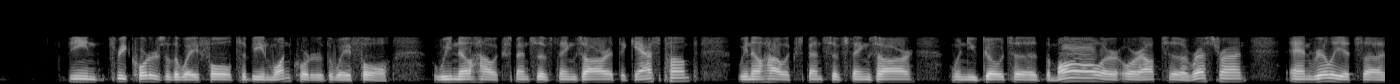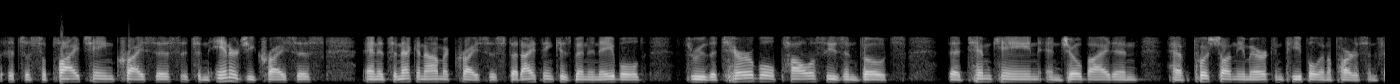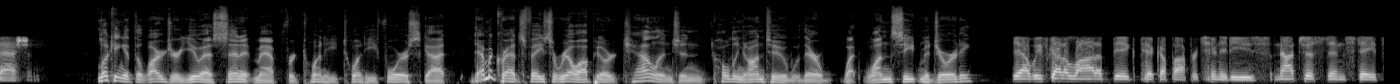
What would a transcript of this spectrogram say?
being three quarters of the way full to being one quarter of the way full. We know how expensive things are at the gas pump. We know how expensive things are when you go to the mall or, or out to a restaurant. And really, it's a it's a supply chain crisis. It's an energy crisis, and it's an economic crisis that I think has been enabled through the terrible policies and votes that Tim Kaine and Joe Biden have pushed on the American people in a partisan fashion. Looking at the larger U.S. Senate map for 2024, Scott, Democrats face a real uphill challenge in holding on to their, what, one seat majority? Yeah, we've got a lot of big pickup opportunities, not just in states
